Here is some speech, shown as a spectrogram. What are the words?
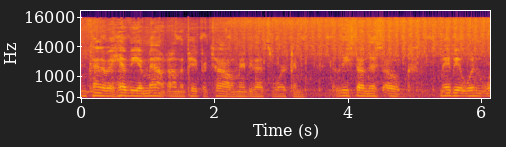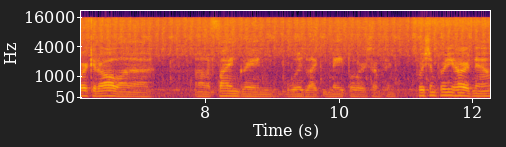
and kind of a heavy amount on the paper towel. Maybe that's working, at least on this oak. Maybe it wouldn't work at all on a on a fine grain wood like maple or something. Pushing pretty hard now.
